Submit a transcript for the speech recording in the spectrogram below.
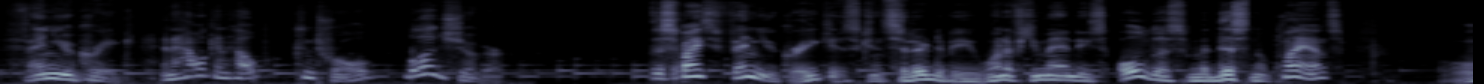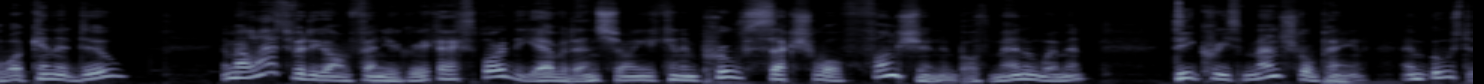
fenugreek, and how it can help control blood sugar. The spice fenugreek is considered to be one of humanity's oldest medicinal plants. What can it do? In my last video on fenugreek, I explored the evidence showing it can improve sexual function in both men and women, decrease menstrual pain, and boost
